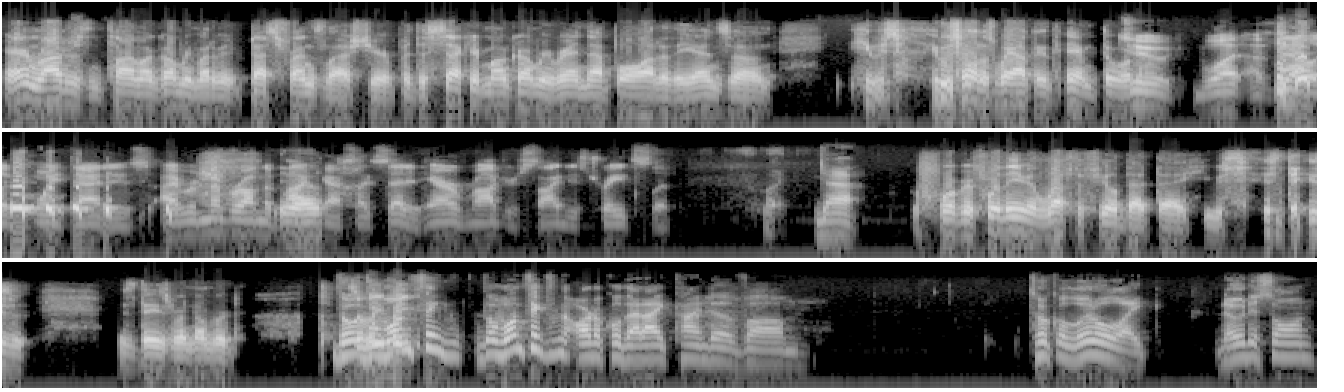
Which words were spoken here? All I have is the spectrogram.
Aaron Rodgers and Ty Montgomery might have been best friends last year, but the second Montgomery ran that ball out of the end zone, he was he was on his way out the damn door. dude, what a valid point that is. I remember on the Yeah. podcast I said it. Aaron Rodgers signed his trade slip. Like, Yeah. Before before they even left the field that day, he was his days his days were numbered. The, So the we- one we- thing the one thing from the article that I kind of um, took a little like notice on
